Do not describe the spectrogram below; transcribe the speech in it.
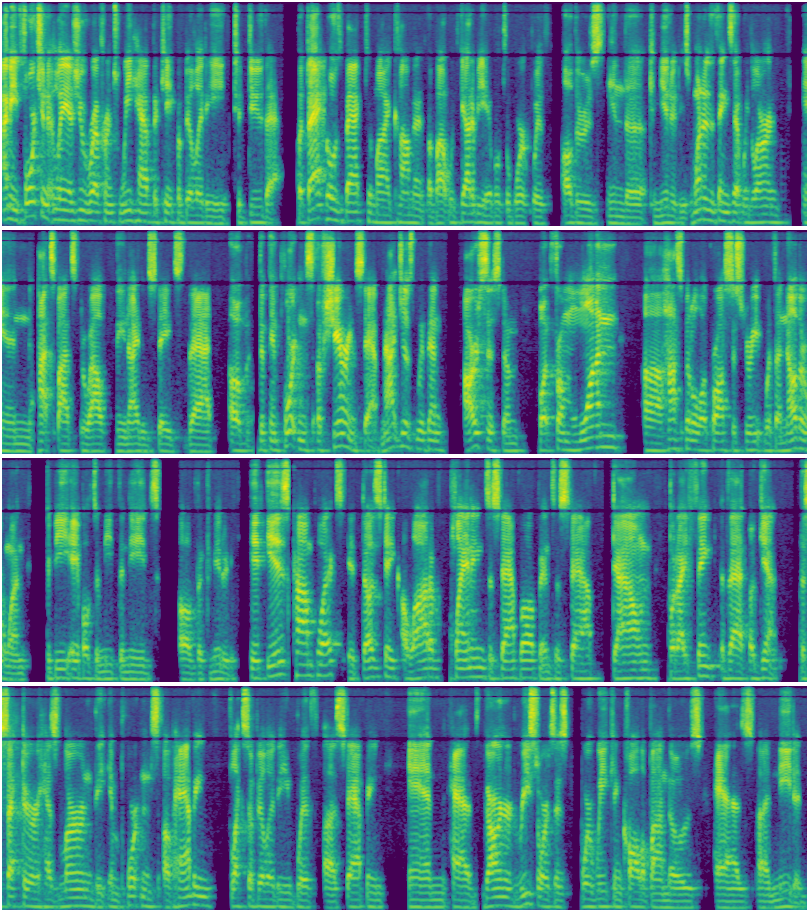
I mean, fortunately, as you referenced, we have the capability to do that. But that goes back to my comment about we've got to be able to work with others in the communities. One of the things that we learned in hotspots throughout the United States that of the importance of sharing staff, not just within our system, but from one uh, hospital across the street with another one to be able to meet the needs of the community. It is complex. It does take a lot of planning to staff up and to staff down. But I think that, again, the sector has learned the importance of having flexibility with uh, staffing and have garnered resources where we can call upon those as uh, needed.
